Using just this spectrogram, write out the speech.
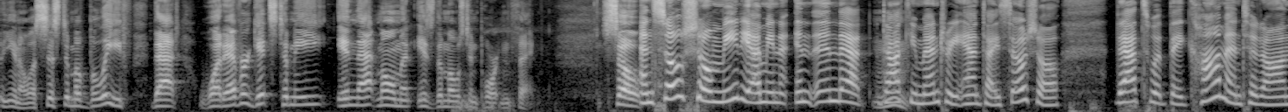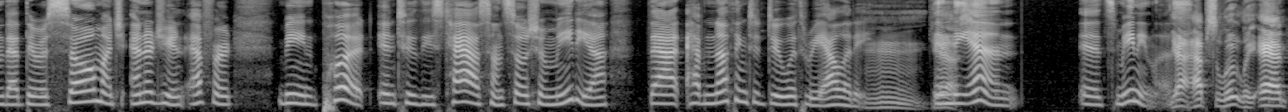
you know, a system of belief that whatever gets to me in that moment is the most important thing. So, And social media, I mean, in, in that Mm-hmm. documentary, Antisocial, that's what they commented on that there is so much energy and effort being put into these tasks on social media that have nothing to do with reality. In the Mm, end, it's meaningless. Yeah, absolutely. And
